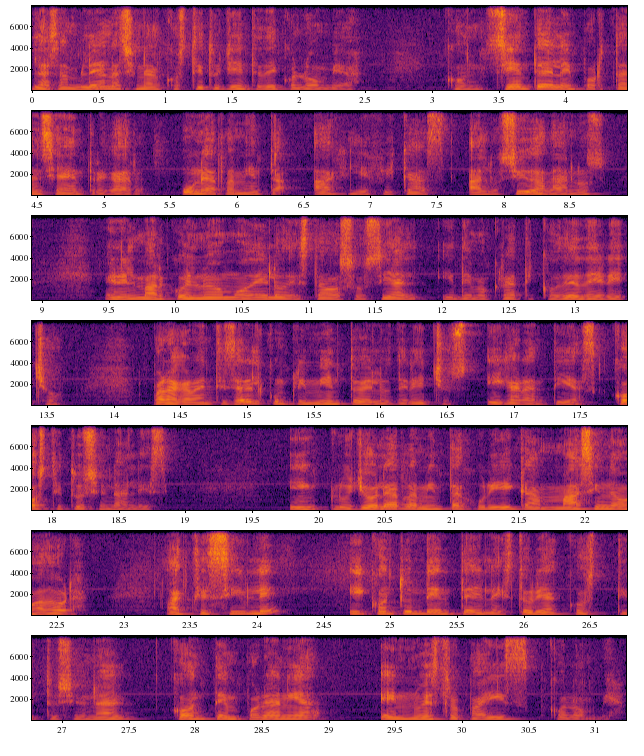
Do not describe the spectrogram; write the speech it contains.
La Asamblea Nacional Constituyente de Colombia, consciente de la importancia de entregar una herramienta ágil y eficaz a los ciudadanos, en el marco del nuevo modelo de Estado social y democrático de derecho, para garantizar el cumplimiento de los derechos y garantías constitucionales, incluyó la herramienta jurídica más innovadora, accesible y contundente de la historia constitucional contemporánea en nuestro país, Colombia.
